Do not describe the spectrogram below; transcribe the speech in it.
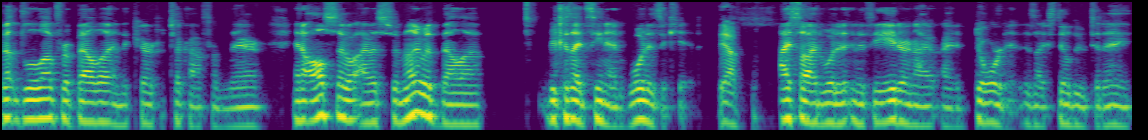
the, the love for Bela and the character took off from there. And also, I was familiar with Bela because I'd seen Ed Wood as a kid. Yeah, I saw Ed Wood in the theater, and I, I adored it as I still do today.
